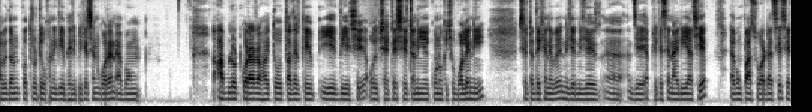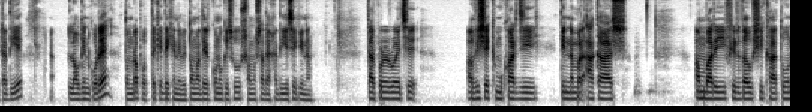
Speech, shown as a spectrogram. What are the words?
আবেদনপত্রটি ওখানে গিয়ে ভেরিফিকেশন করেন এবং আপলোড করার হয়তো তাদেরকে ইয়ে দিয়েছে ওয়েবসাইটে সেটা নিয়ে কোনো কিছু বলেনি। সেটা দেখে নেবে, নিজের নিজের যে অ্যাপ্লিকেশন আইডি আছে এবং পাসওয়ার্ড আছে, সেটা দিয়ে লগ করে তোমরা প্রত্যেকে দেখে নেবে, তোমাদের কোনো কিছু সমস্যা দেখা দিয়েছে কি না তারপরে রয়েছে অভিষেক মুখার্জি, তিন নম্বর আকাশ, আম্বারি ফিরদৌসি খাতুন,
